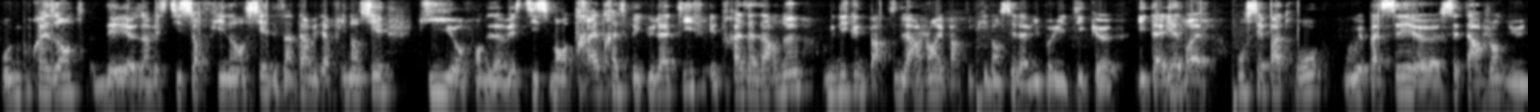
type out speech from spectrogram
On nous présente des investisseurs financiers, des intermédiaires financiers qui font des investissements très très spéculatifs et très hasardeux. On nous dit qu'une partie de l'argent est partie financer la vie politique euh, italienne. Bref, on ne sait pas trop où est passé cet argent du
